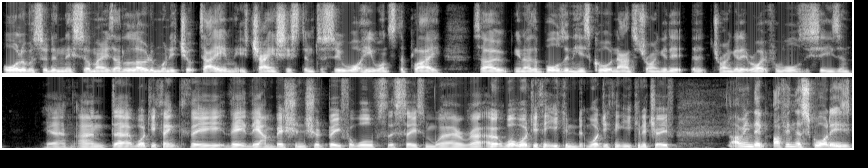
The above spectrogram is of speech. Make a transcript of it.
All of a sudden, this summer, he's had a load of money chucked at him. He's changed system to suit what he wants to play. So, you know, the ball's in his court now to try and get it, uh, try and get it right for Wolves this season. Yeah, and uh, what do you think the, the, the ambition should be for Wolves this season? Where uh, uh what what do you think you can what do you think you can achieve? I mean, the, I think the squad is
